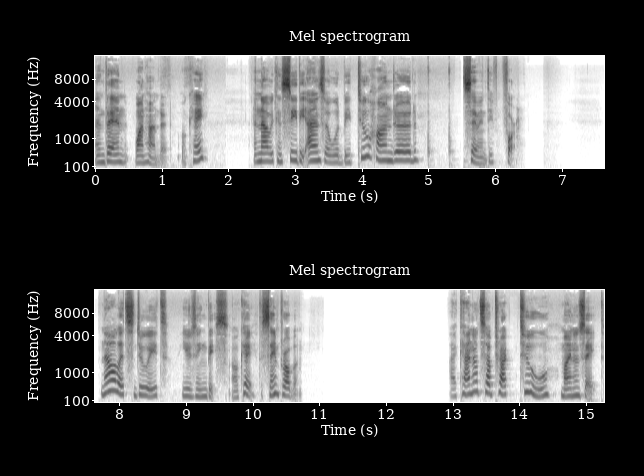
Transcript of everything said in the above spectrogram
and then 100, okay? And now we can see the answer would be 274. Now let's do it using this. Okay, the same problem. I cannot subtract 2 minus 8.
